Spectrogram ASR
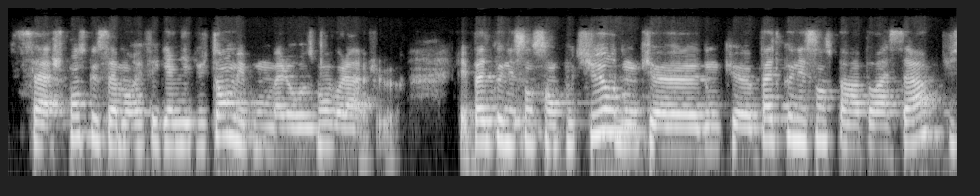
ça, je pense que ça m'aurait fait gagner du temps, mais bon, malheureusement, voilà, je j'ai pas de connaissances en couture, donc euh, donc euh, pas de connaissances par rapport à ça. Puis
